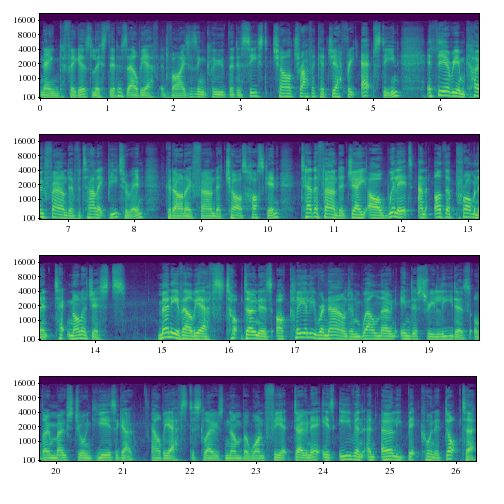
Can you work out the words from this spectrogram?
Named figures listed as LBF advisors include the deceased child trafficker Jeffrey Epstein, Ethereum co founder Vitalik Buterin, Cardano founder Charles Hoskin, Tether founder J.R. Willett, and other prominent technologists. Many of LBF's top donors are clearly renowned and well known industry leaders, although most joined years ago. LBF's disclosed number one fiat donor is even an early Bitcoin adopter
